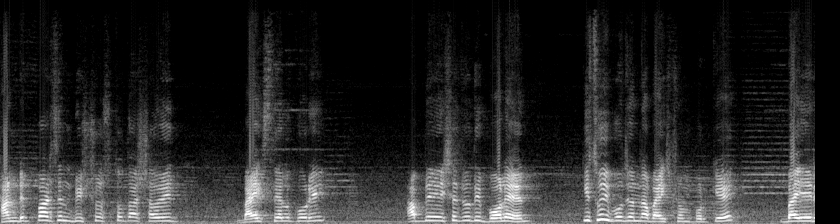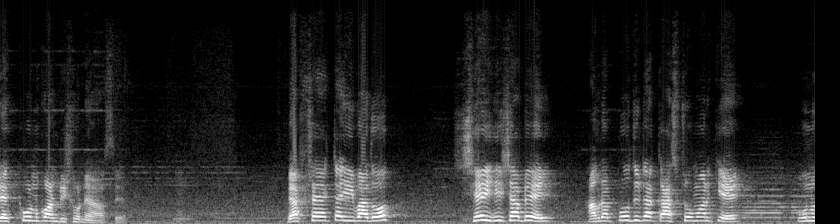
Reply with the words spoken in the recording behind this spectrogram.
হান্ড্রেড পার্সেন্ট বিশ্বস্ততার সহিত বাইক সেল করি। আপনি এসে যদি বলেন কিছুই বোঝেন না বাইক সম্পর্কে বা এর কোন কন্ডিশনে আছে। ব্যবসা একটা ইবাদত সেই হিসাবেই আমরা প্রতিটা কাস্টমারকে কোনো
